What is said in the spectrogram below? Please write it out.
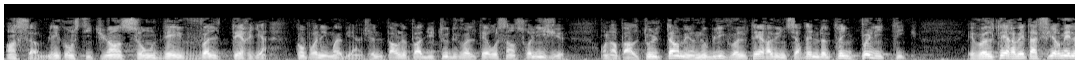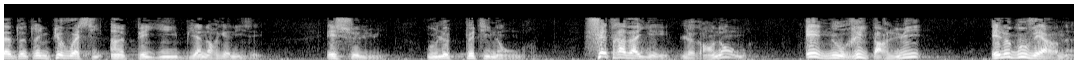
En somme, les constituants sont des voltairiens. Comprenez-moi bien, je ne parle pas du tout de Voltaire au sens religieux. On en parle tout le temps, mais on oublie que Voltaire avait une certaine doctrine politique. Et Voltaire avait affirmé la doctrine que voici un pays bien organisé est celui où le petit nombre fait travailler le grand nombre et nourrit par lui et le gouverne.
